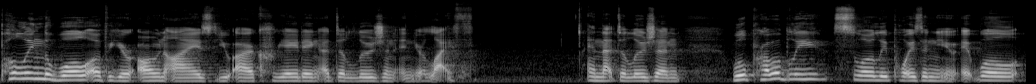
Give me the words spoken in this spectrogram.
pulling the wool over your own eyes. You are creating a delusion in your life. And that delusion will probably slowly poison you. It will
